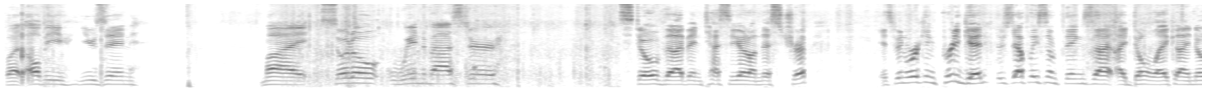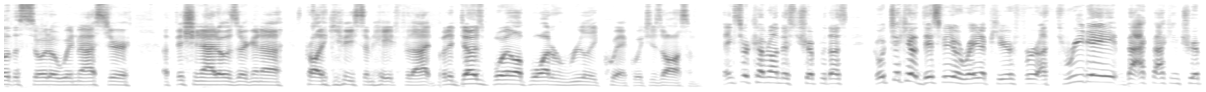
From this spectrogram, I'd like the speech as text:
But I'll be using my Soto Windmaster stove that I've been testing out on this trip. It's been working pretty good. There's definitely some things that I don't like, and I know the Soto Windmaster aficionados are gonna probably give me some hate for that, but it does boil up water really quick, which is awesome. Thanks for coming on this trip with us. Go check out this video right up here for a three day backpacking trip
